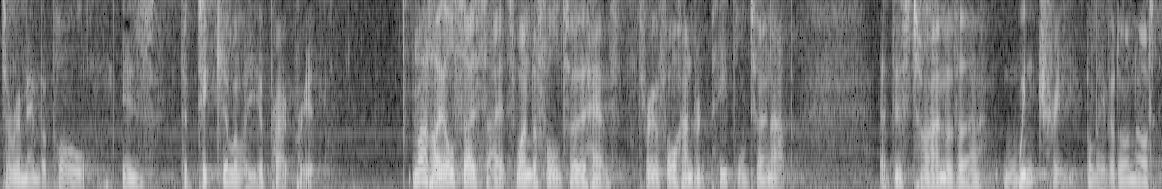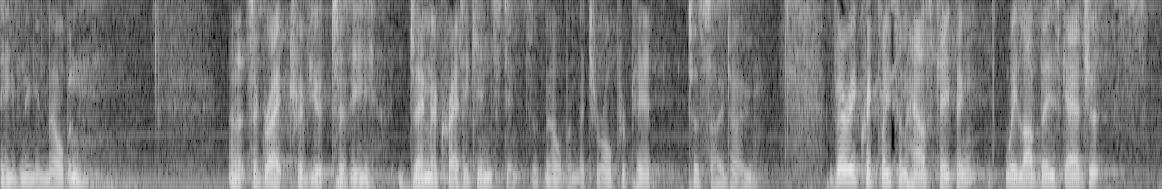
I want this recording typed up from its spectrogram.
to remember Paul, is particularly appropriate. Might I also say it's wonderful to have three or four hundred people turn up at this time of a wintry, believe it or not, evening in Melbourne. And it's a great tribute to the democratic instincts of Melbourne that you're all prepared to so do. Very quickly, some housekeeping. We love these gadgets.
